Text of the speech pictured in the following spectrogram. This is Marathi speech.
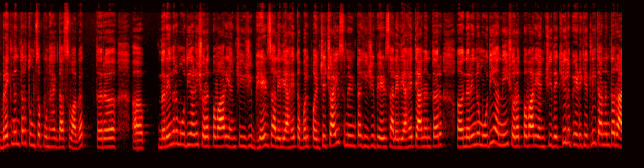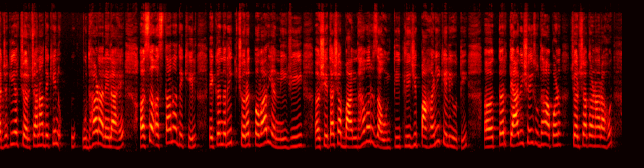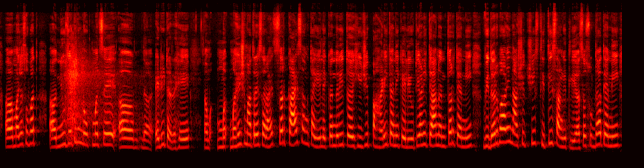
ब्रेकनंतर तुमचं पुन्हा एकदा स्वागत. तर अ, नरेंद्र मोदी आणि शरद पवार यांची ही जी भेट झालेली आहे तब्बल पंचेचाळीस मिनिटं ही जी भेट झालेली आहे त्यानंतर अ, नरेंद्र मोदी यांनी शरद पवार यांची देखील भेट घेतली. त्यानंतर राजकीय चर्चांना देखील उ- उधाण आलेलं आहे. असं असताना देखील एकंदरीत शरद पवार यांनी जी अ, शेताच्या बांधावर जाऊन तिथली जी पाहणी केली होती अ, तर त्याविषयी सुद्धा आपण चर्चा करणार आहोत. अ, माझ्यासोबत अ, न्यूज एटीन लोकमतचे एडिटर हे महेश म्हात्रे सर आहेत. सर काय सांगता येईल? एकंदरीत ही जी पाहणी त्यांनी केली होती आणि त्यानंतर त्यांनी विदर्भ आणि नाशिकची स्थिती सांगितली. असं सुद्धा त्यांनी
